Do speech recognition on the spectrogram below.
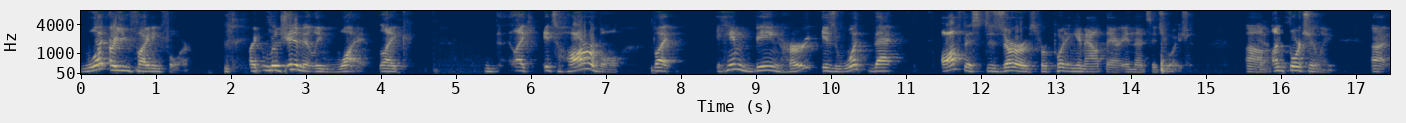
What are you fighting for? like, legitimately, what? Like, like it's horrible, but him being hurt is what that office deserves for putting him out there in that situation. Um, Yeah. Unfortunately, uh,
